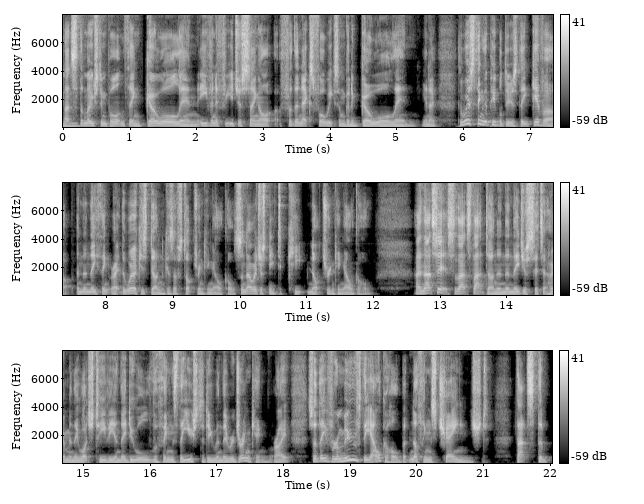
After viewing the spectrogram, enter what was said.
That's mm-hmm. the most important thing. Go all in. Even if you're just saying, "Oh, for the next four weeks, I'm going to go all in." You know, the worst thing that people do is they give up and then they think, "Right, the work is done because I've stopped drinking alcohol. So now I just need to keep not drinking alcohol." And that's it. So that's that done. And then they just sit at home and they watch TV and they do all the things they used to do when they were drinking, right? So they've removed the alcohol, but nothing's changed. That's the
